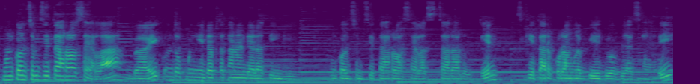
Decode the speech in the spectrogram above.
Mengkonsumsi teh rosella baik untuk mengidap tekanan darah tinggi. Mengkonsumsi teh rosella secara rutin sekitar kurang lebih 12 hari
